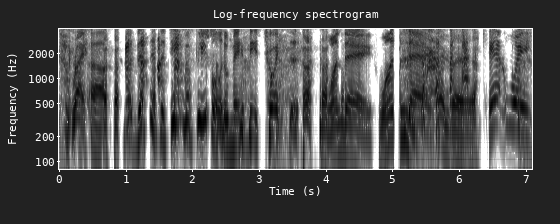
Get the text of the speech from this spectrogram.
Right. Uh, but this is a team of people who made these choices. one day, one day. One day Can't wait.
